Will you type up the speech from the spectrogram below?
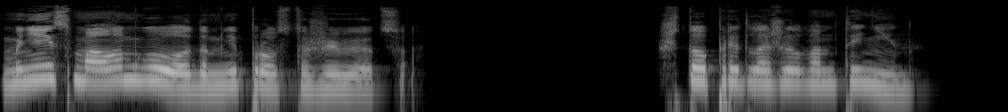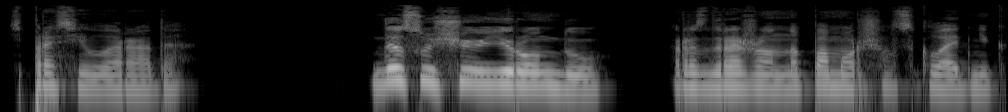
Мне и с малым голодом не просто живется». «Что предложил вам Тынин?» — спросила Рада. «Да сущую ерунду!» — раздраженно поморщился кладник.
